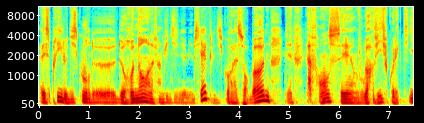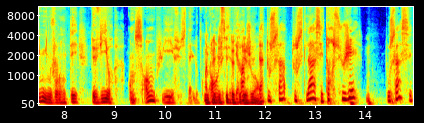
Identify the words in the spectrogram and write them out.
à l'esprit le discours de, Renan à la fin du 19e siècle, le discours à la Sorbonne. La France, c'est un vouloir vivre collectif, une volonté de vivre ensemble, puis Fustel de Coulanges, etc. De tous les jours. Là, tout ça, tout cela, c'est hors sujet. Mm. Tout ça, c'est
